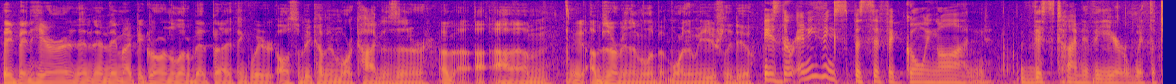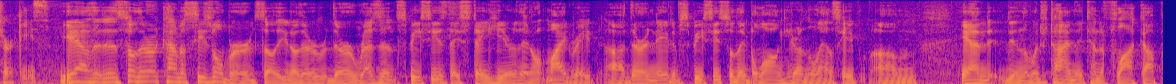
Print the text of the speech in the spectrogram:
they've been here, and, and they might be growing a little bit. But I think we're also becoming more cognizant or uh, uh, um, observing them a little bit more than we usually do. Is there anything specific going on this time of the year with the turkeys? Yeah, so they're kind of a seasonal bird. So you know they're they're a resident species. They stay here. They don't migrate. Uh, they're a native species, so they belong here on the landscape. Um, and in the wintertime, they tend to flock up.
